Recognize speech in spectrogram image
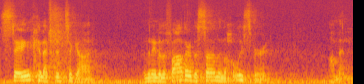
staying connected to God. In the name of the Father, the Son, and the Holy Spirit, amen.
